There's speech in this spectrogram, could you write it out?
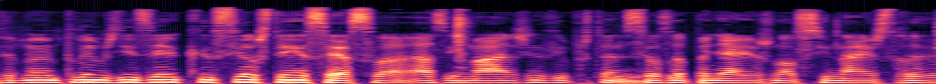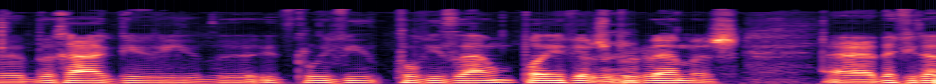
também podemos dizer que se eles têm acesso às imagens e, portanto, se eles apanharem os nossos sinais de, de rádio e de, de, televisão, podem ver os uhum. programas uh, da, vida,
